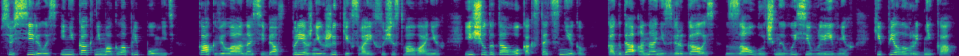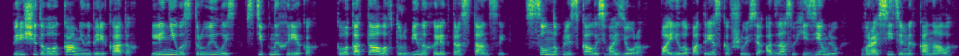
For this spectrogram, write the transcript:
все силилась и никак не могла припомнить, как вела она себя в прежних жидких своих существованиях, еще до того, как стать снегом, когда она низвергалась с заоблачной выси в ливнях, кипела в родниках, пересчитывала камни на перекатах, лениво струилась в степных реках, клокотала в турбинах электростанций, сонно плескалась в озерах, поила потрескавшуюся от засухи землю в оросительных каналах,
